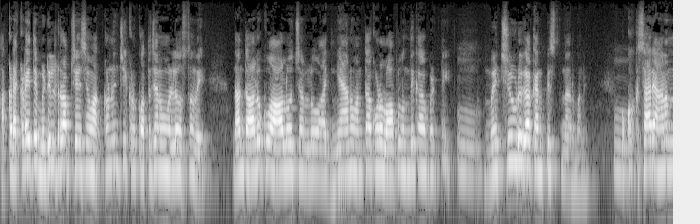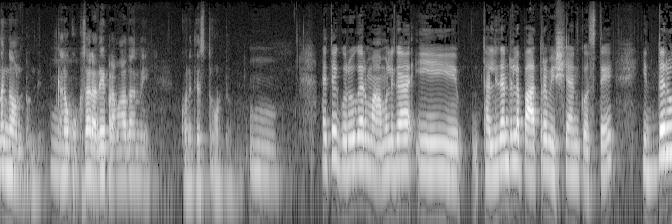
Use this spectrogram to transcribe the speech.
అక్కడెక్కడైతే మిడిల్ డ్రాప్ చేసామో అక్కడ నుంచి ఇక్కడ కొత్త జన్మ మళ్ళీ వస్తుంది దాని తాలూకు ఆలోచనలు ఆ జ్ఞానం అంతా కూడా లోపల ఉంది కాబట్టి. మెచ్యూర్డ్గా కనిపిస్తున్నారు మనకి. ఒక్కొక్కసారి ఆనందంగా ఉంటుంది కానీ ఒక్కొక్కసారి అదే ప్రమాదాన్ని కొని తెస్తూ ఉంటుంది. అయితే గురువుగారు మామూలుగా ఈ తల్లిదండ్రుల పాత్ర విషయానికి వస్తే ఇద్దరూ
